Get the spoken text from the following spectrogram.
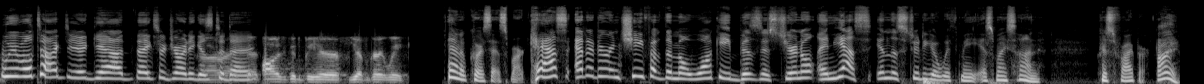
We will talk to you again. Thanks for joining us today. that's always good to be here. You have a great week. And of course, that's Mark Kass, editor in chief of the Milwaukee Business Journal. And yes, in the studio with me is my son, Chris Freiberg. Hi,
